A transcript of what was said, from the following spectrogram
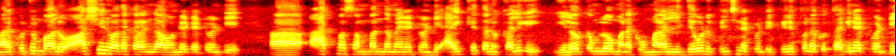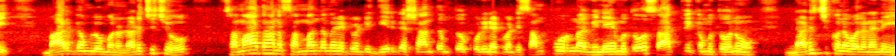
మన కుటుంబాలు ఆశీర్వాదకరంగా ఉండేటటువంటి ఆత్మ సంబంధమైనటువంటి ఐక్యతను కలిగి ఈ లోకంలో మనకు మనల్ని దేవుడు పిలిచినటువంటి పిలుపునకు తగినటువంటి మార్గంలో మనం నడుచుచు సమాధాన సంబంధమైనటువంటి దీర్ఘశాంతంతో కూడినటువంటి సంపూర్ణ వినయముతో సాత్వికముతోనూ నడుచుకునవలనని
